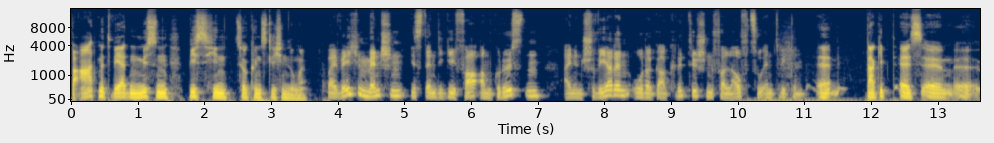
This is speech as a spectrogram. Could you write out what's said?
beatmet werden müssen, bis hin zur künstlichen Lunge. Bei welchen Menschen ist denn die Gefahr am größten, einen schweren oder gar kritischen Verlauf zu entwickeln? Äh, da gibt es ähm, äh,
